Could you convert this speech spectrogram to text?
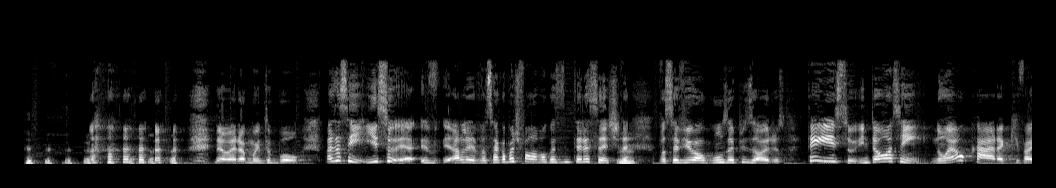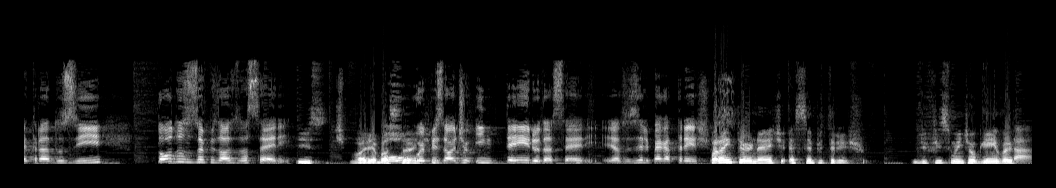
Não, era muito bom. Mas assim, isso. é, Ale, você acabou de falar uma coisa interessante, né? Hum. Você viu alguns episódios. Tem isso. Então, assim, não é o cara que vai traduzir todos os episódios da série. Isso, tipo, varia bastante. Ou o episódio inteiro da série. E às vezes ele pega trechos. Para a internet é sempre trecho. Dificilmente alguém vai, Tá.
